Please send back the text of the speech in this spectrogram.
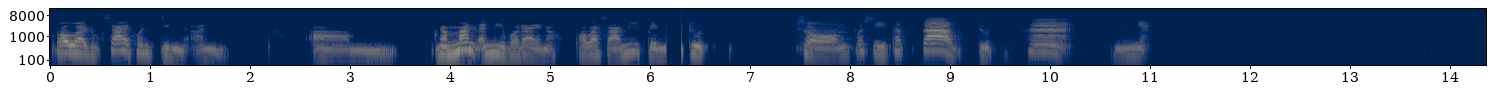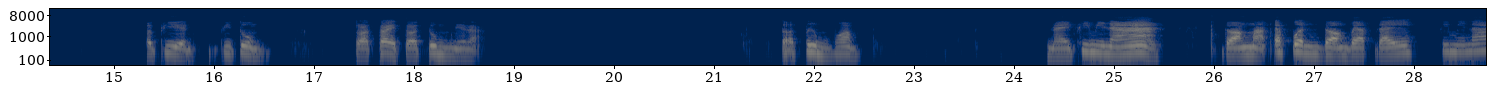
เพราะว่าลูกชายเพิ่นกินอันอน้ำมันอันนี้บ่ได้เนาะเพราะว่าสามีเป็นจุดสองปสี่ทับเก้าจุดห้าอย่างเงี้ย เอาพี่เอ็นพี่ตุ่มต่อต้ต่อตุ่มนี่แหละต่อตึมพร้อมไหนพี่มีนา ดองหมากแอปเปิลดองแบบใดพี่มีนา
